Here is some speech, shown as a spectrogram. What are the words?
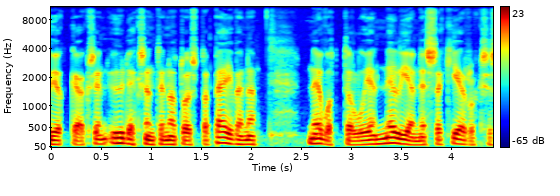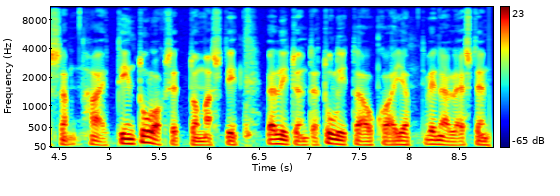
hyökkäyksen 19. päivänä neuvottelujen neljännessä kierroksessa haettiin tuloksettomasti välitöntä tulitaukoa ja venäläisten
